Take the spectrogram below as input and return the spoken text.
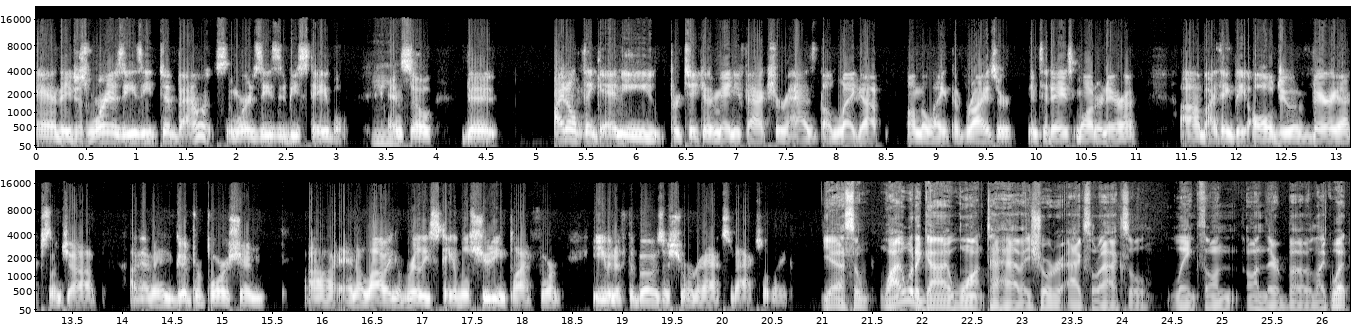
and they just weren't as easy to balance and weren't as easy to be stable. Mm. And so the I don't think any particular manufacturer has the leg up on the length of riser in today's modern era. Um, I think they all do a very excellent job of having a good proportion uh, and allowing a really stable shooting platform, even if the bow is a shorter axle to axle length. Yeah. So why would a guy want to have a shorter axle to axle length on on their bow? Like what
